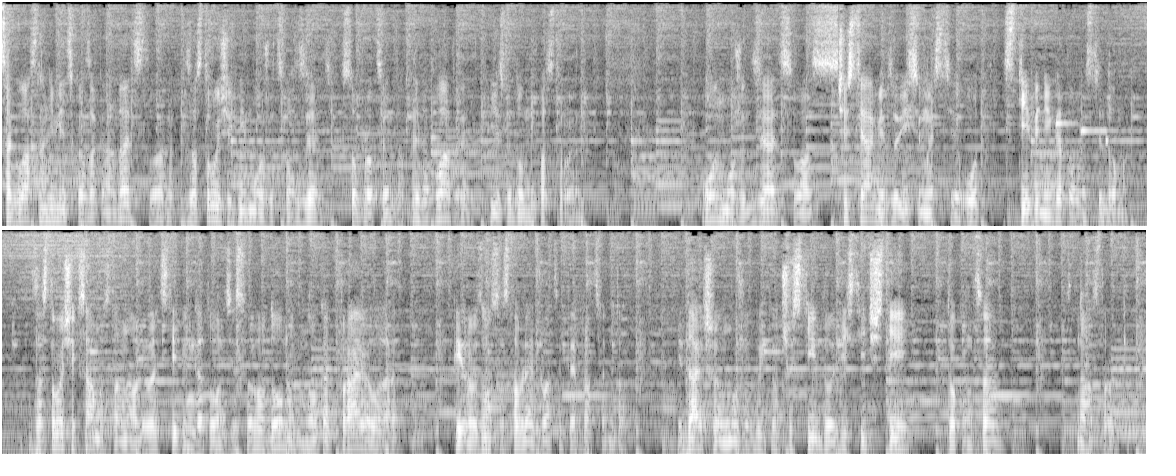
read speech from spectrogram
Согласно немецкого законодательства, застройщик не может с вас взять 100% предоплаты, если дом не построен. Он может взять с вас частями в зависимости от степени готовности дома. Застройщик сам устанавливает степень готовности своего дома, но, как правило, первый взнос составляет 25%. И дальше он может быть от 6 до 10 частей до конца новостройки.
